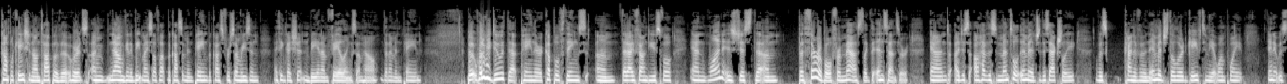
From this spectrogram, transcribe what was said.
complication on top of it where it's I'm now I'm going to beat myself up because I'm in pain because for some reason I think I shouldn't be and I'm failing somehow that I'm in pain. But what do we do with that pain? There are a couple of things um, that I found useful, and one is just the um, the thurible from mass, like the incenser. And I just, I'll have this mental image. This actually was kind of an image the Lord gave to me at one point, and it was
